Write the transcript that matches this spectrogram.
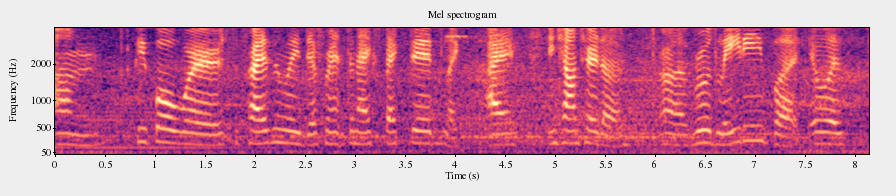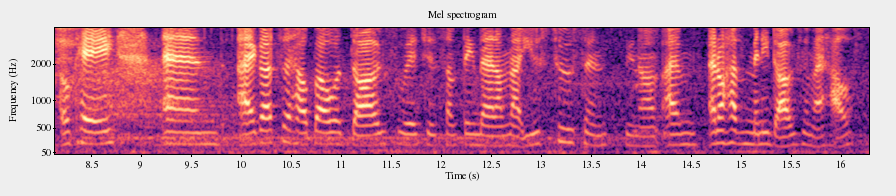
Um, people were surprisingly different than I expected. Like, I encountered a, a rude lady, but it was okay. And I got to help out with dogs, which is something that I'm not used to since, you know, I'm, I don't have many dogs in my house.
